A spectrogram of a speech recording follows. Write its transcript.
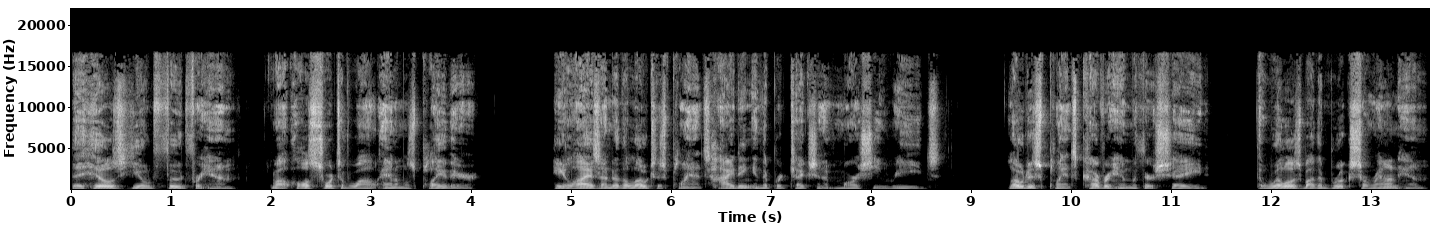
The hills yield food for him, while all sorts of wild animals play there. He lies under the lotus plants, hiding in the protection of marshy reeds. Lotus plants cover him with their shade. The willows by the brook surround him.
